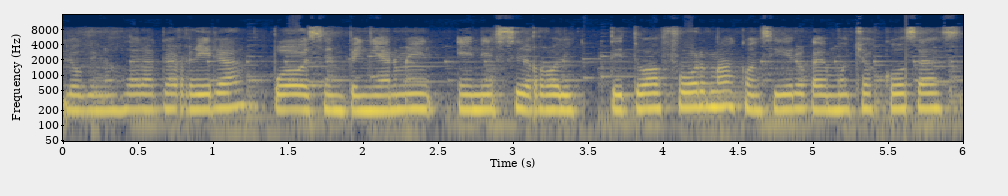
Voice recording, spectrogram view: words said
lo que nos da la carrera puedo desempeñarme en ese rol. De todas formas, considero que hay muchas cosas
